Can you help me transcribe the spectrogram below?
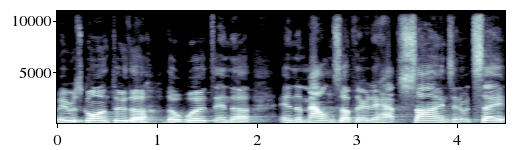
we was going through the, the woods and the in the mountains up there, they have signs and it would say,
